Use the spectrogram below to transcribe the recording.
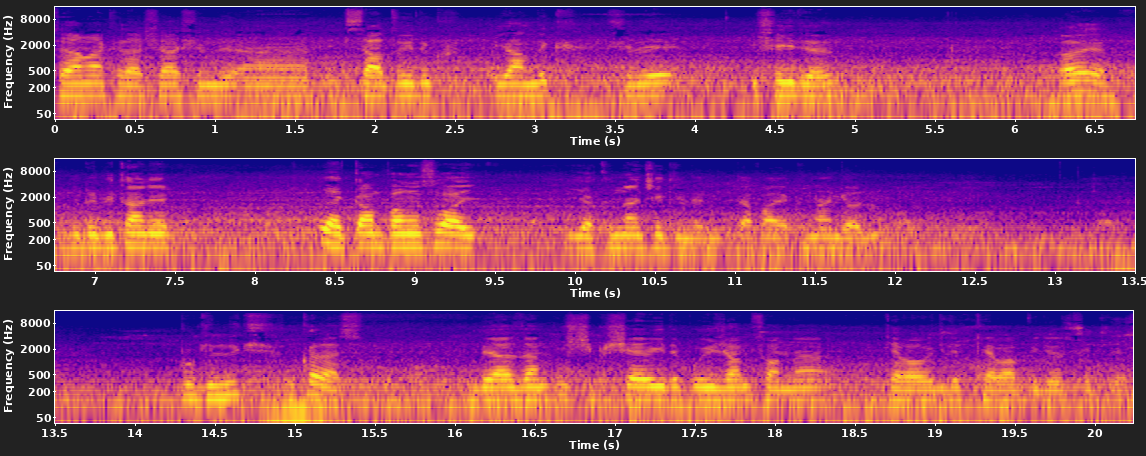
Selam arkadaşlar. Şimdi 2 saat uyuduk, uyandık. Şimdi işe gidiyorum. Öyle. Burada bir tane reklam panosu var. Yakından çekeyim dedim. İlk defa yakından gördüm. Bugünlük bu kadar. Birazdan iş çıkışı eve gidip uyuyacağım. Sonra kebaba gidip kebap videosu çekeceğiz.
